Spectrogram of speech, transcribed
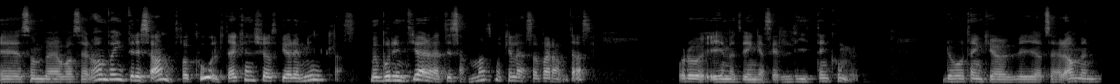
Eh, som börjar vara så här, ah, vad intressant, vad coolt, det här kanske jag ska göra i min klass. Men borde inte göra det här tillsammans, man kan läsa varandras. Och då, i och med att vi är en ganska liten kommun, då tänker jag vi att så här, ja men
